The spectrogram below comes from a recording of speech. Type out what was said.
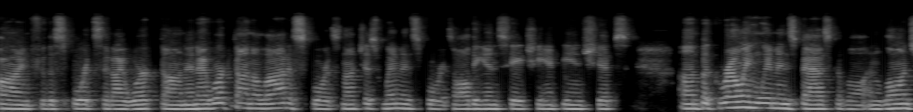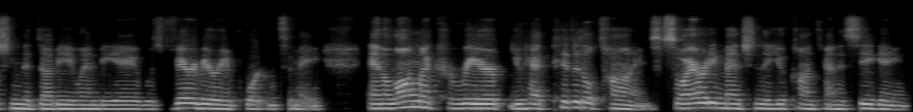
find for the sports that I worked on. And I worked on a lot of sports, not just women's sports, all the NCAA championships. Um, but growing women's basketball and launching the WNBA was very, very important to me. And along my career, you had pivotal times. So I already mentioned the UConn Tennessee game,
